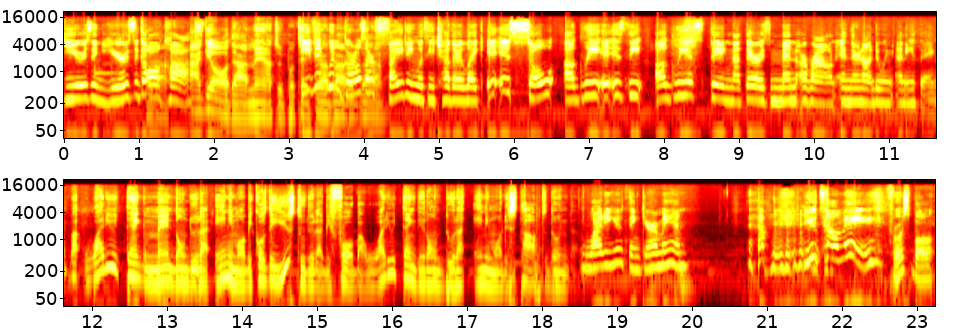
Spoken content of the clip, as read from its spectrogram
years and years ago. All costs. I get all that, man. I have to protect. Even when blah, girls blah, blah. are fighting with each other, like it is so ugly. It is the ugliest thing that there is men around and they're not doing anything. But why do you think men don't do that anymore? Because they used to do that before. But why do you think they don't do that anymore? They stopped doing that. Why do you think you're a man? you tell me. First of all,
